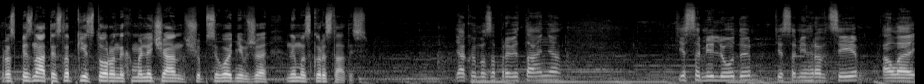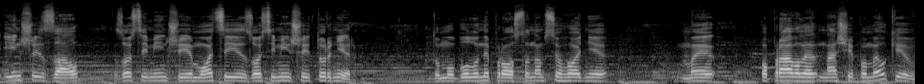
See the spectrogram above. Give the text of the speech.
розпізнати слабкі сторони хмельничан, щоб сьогодні вже ними скористатись? Дякуємо за привітання. Ті самі люди, ті самі гравці, але інший зал, зовсім інші емоції, зовсім інший турнір. Тому було непросто нам сьогодні. Ми поправили наші помилки в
